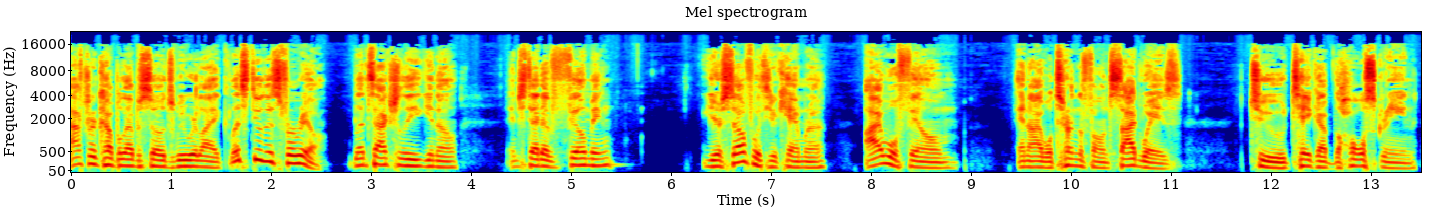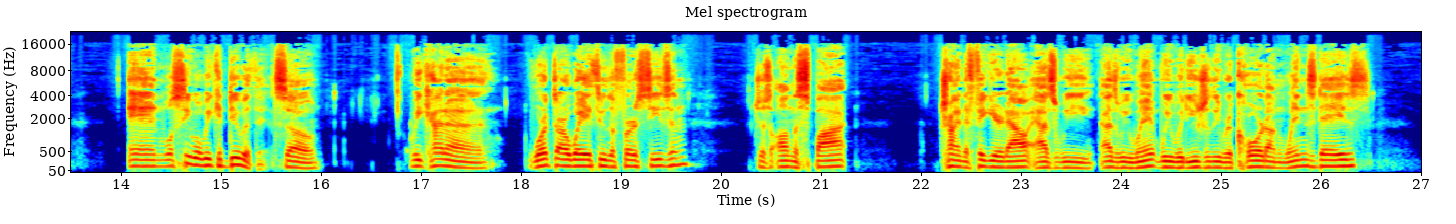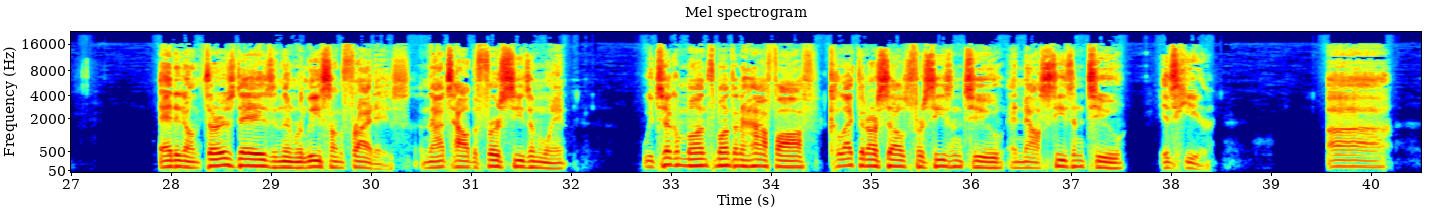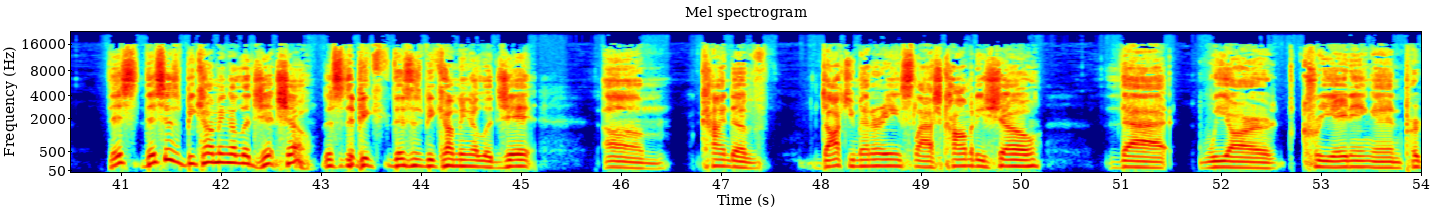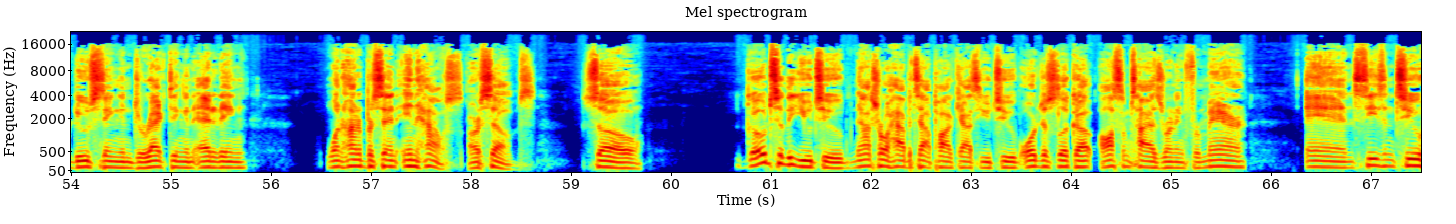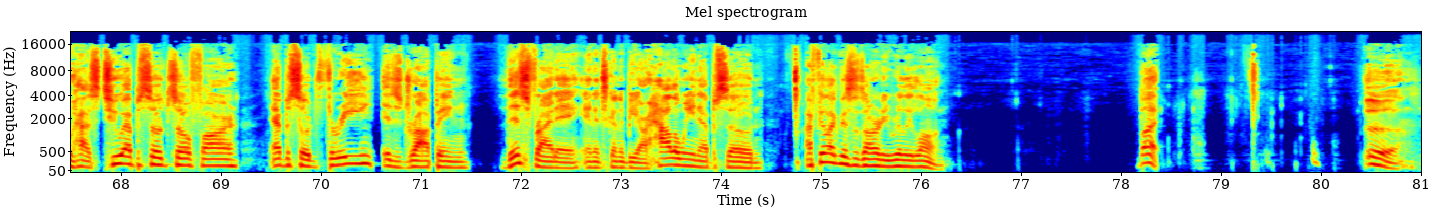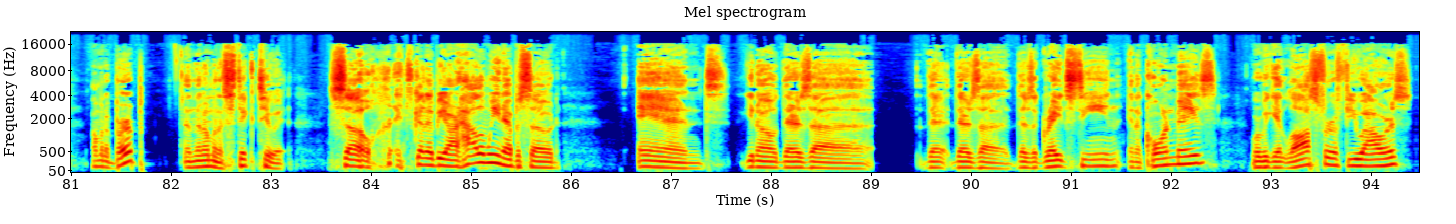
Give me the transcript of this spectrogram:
after a couple episodes, we were like, let's do this for real. Let's actually, you know, instead of filming yourself with your camera, I will film and I will turn the phone sideways to take up the whole screen and we'll see what we could do with it. So we kind of worked our way through the first season just on the spot trying to figure it out as we as we went. We would usually record on Wednesdays edit on Thursdays and then release on Fridays. And that's how the first season went. We took a month, month and a half off, collected ourselves for season two, and now season two is here. Uh, this, this is becoming a legit show. This is, this is becoming a legit, um, kind of documentary slash comedy show that we are creating and producing and directing and editing 100% in house ourselves. So go to the YouTube, Natural Habitat Podcast YouTube, or just look up Awesome Ty's Running for Mayor. And season two has two episodes so far. Episode three is dropping this Friday, and it's going to be our Halloween episode. I feel like this is already really long. But, ugh, I'm going to burp and then I'm going to stick to it. So it's going to be our Halloween episode and you know there's a there there's a there's a great scene in a corn maze where we get lost for a few hours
